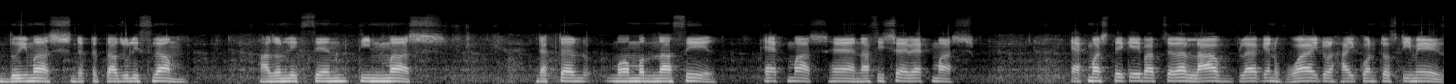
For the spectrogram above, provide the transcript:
দুই মাস। ডাক্তার তাজুল ইসলাম আজন লিখছেন তিন মাস। ডাক্তার মোহাম্মদ নাসির, এক মাস। হ্যাঁ নাসির সাহেব, এক মাস। এক মাস থেকেই বাচ্চারা love black and white or high contrast image.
